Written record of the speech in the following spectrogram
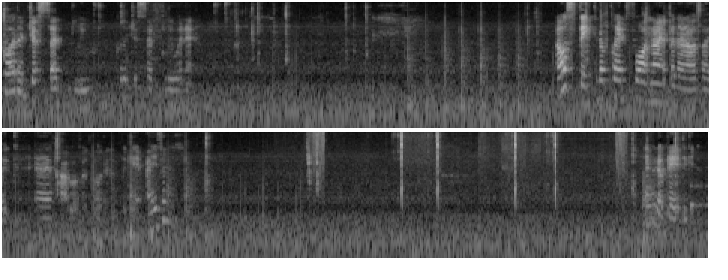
Could have just said blue. Could have just said blue in it. I was thinking of playing Fortnite, but then I was like, eh, I can't bother loading the game. I even I even updated the game.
